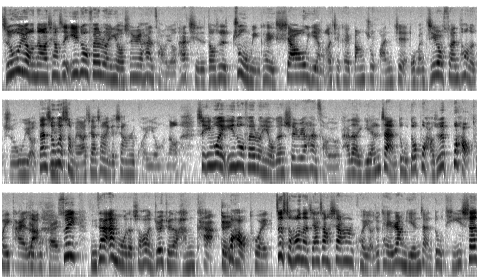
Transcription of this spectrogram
植物油呢，像是伊诺菲轮油、圣约翰草油，它其实都是著名可以消炎，而且可以帮助缓解我们肌肉酸痛的植物油。但是为什么要加上一个向日葵油呢？是因为伊诺菲轮油跟圣约翰草油它的延展度都不好，就是不好推开啦开。所以你在按摩的时候，你就会觉得很卡，对不好推。这时候呢，加上向日葵油就可以让延展度提升，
